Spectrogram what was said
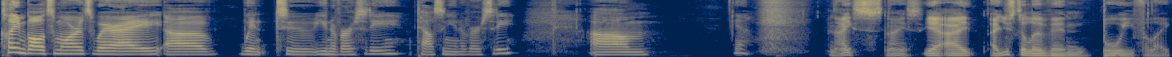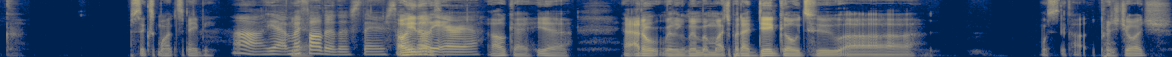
claim Baltimore. It's where I uh, went to university, Towson University. Um, yeah. Nice, nice. Yeah, I I used to live in Bowie for like six months, maybe. Oh yeah. My Yeah. father lives there, so Oh, I he know does? the area. Okay, yeah. I don't really remember much, but I did go to uh what's the college? Prince George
